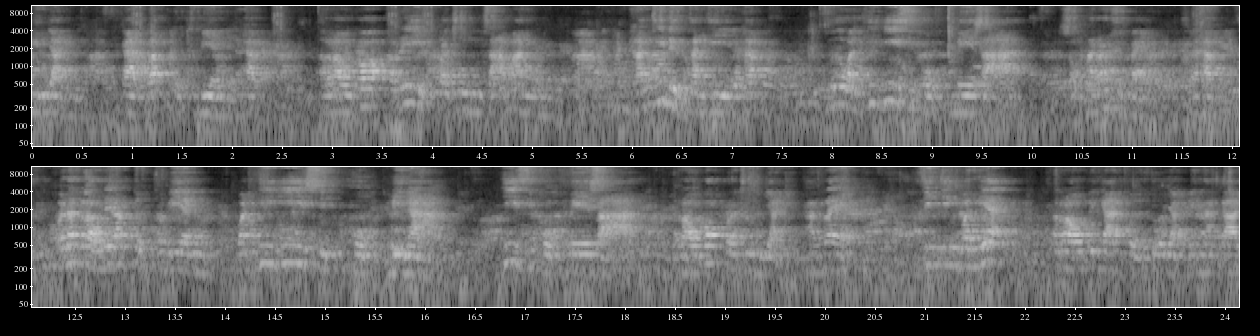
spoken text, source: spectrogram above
ยืนยัน การรับจดทะเบียนนะครับ เราก็รีบประชุมสามัญครั้งที่หนึ่งทันทีนะครับ เมื่อวันที่ 26 เมษายน 2518 นะครับ เพราะนั้นเราได้รับจดทะเบียนวันที่ 26 มีนา 26 เมษาเราก็ประชุมใหญ่ครั้งแรก จริงๆ วันนี้เราเป็นการเปิดตัวอย่างเป็นทางการ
